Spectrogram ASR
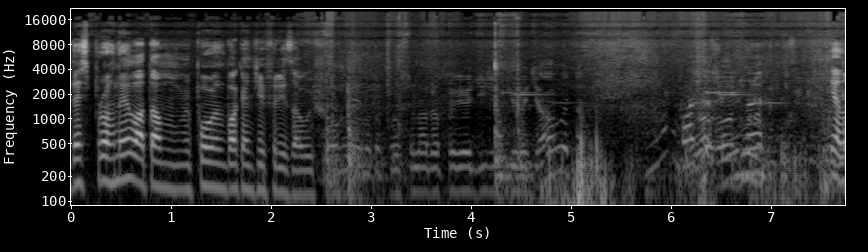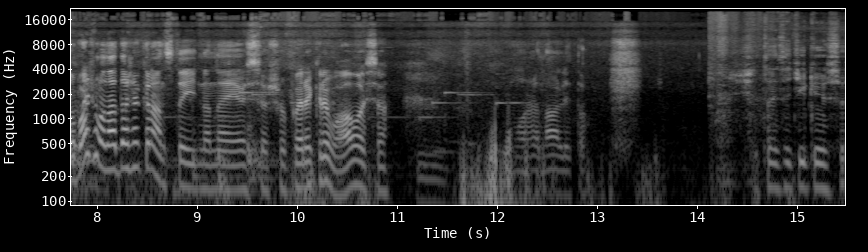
Десь прогнила, там і повен бак антифріза вийшов. Ні, ну так просто треба періодично витягувати. там. Бачиш, і не... Ні, ну бачиш, вона навіть кран стоїть на неї, ось, що перекривалося. Може наліто. Считається тільки ось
